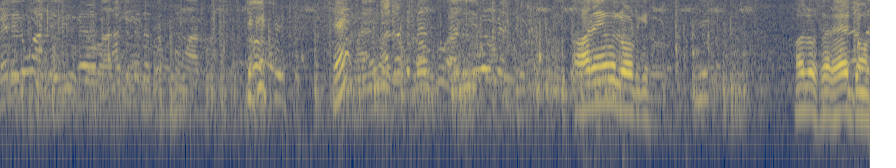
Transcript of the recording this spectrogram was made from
मैं ले लूंगा आगे मैं दस सबको मार टिकट है तो हैं वो लौट के Hello, sir. Head down.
